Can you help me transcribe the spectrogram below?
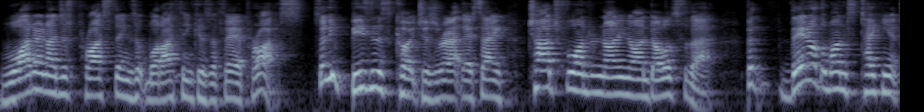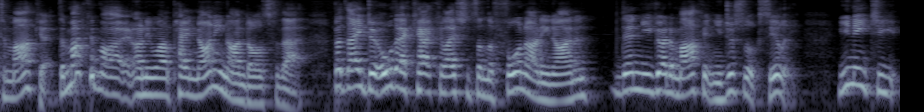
Why don't I just price things at what I think is a fair price? So many business coaches are out there saying, charge $499 for that. But they're not the ones taking it to market. The market might only want to pay $99 for that. But they do all their calculations on the 499 and then you go to market and you just look silly. You need to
